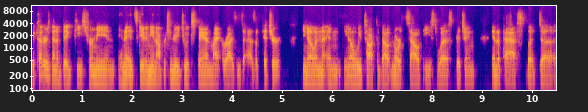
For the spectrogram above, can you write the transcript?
the cutter has been a big piece for me and, and it's given me an opportunity to expand my horizons as a pitcher you know, and and you know, we talked about north, south, east, west pitching in the past, but uh,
